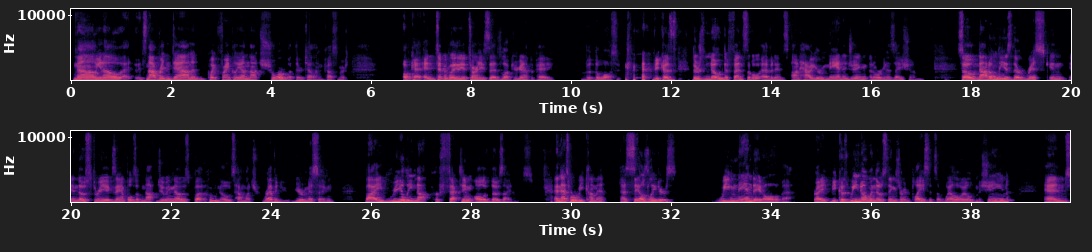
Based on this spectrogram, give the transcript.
No, you know, it's not written down. And quite frankly, I'm not sure what they're telling customers. Okay. And typically the attorney says, look, you're going to have to pay the, the lawsuit because there's no defensible evidence on how you're managing an organization so not only is there risk in in those three examples of not doing those, but who knows how much revenue you're missing by really not perfecting all of those items. And that's where we come in. As sales leaders, we mandate all of that, right? Because we know when those things are in place, it's a well-oiled machine and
